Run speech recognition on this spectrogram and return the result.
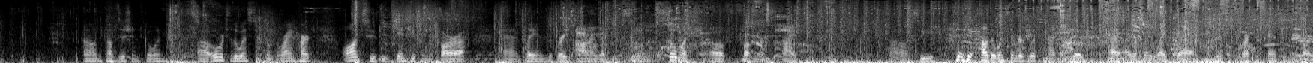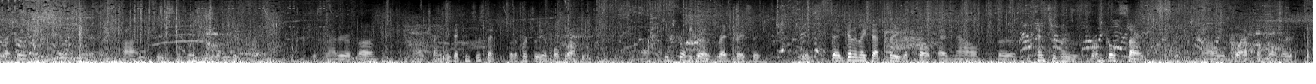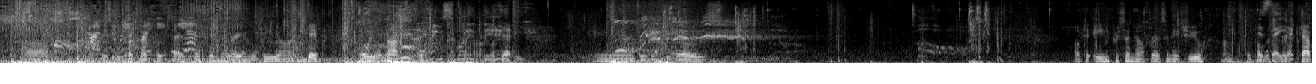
on the composition, going uh, over to the Winston from Reinhardt, onto the Genji from the Pharah, and playing the great honor that we've seen so much of from them tonight. Uh, see how the Winston versus Winston matchup goes. I, I definitely like uh, this aggressive chances as far as that goes. Uh. It's just a matter of um, uh, trying to make that consistent. But unfortunately, a pull from, uh, from the red tracer is gonna make that pretty difficult, and now the, the move from both sides uh, will collapse on Butler. Uh, if you pick up those bad shots at the very will be on escape. No, we will not. And there he goes. Up to 80% now for SNHU. Um, for cap.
